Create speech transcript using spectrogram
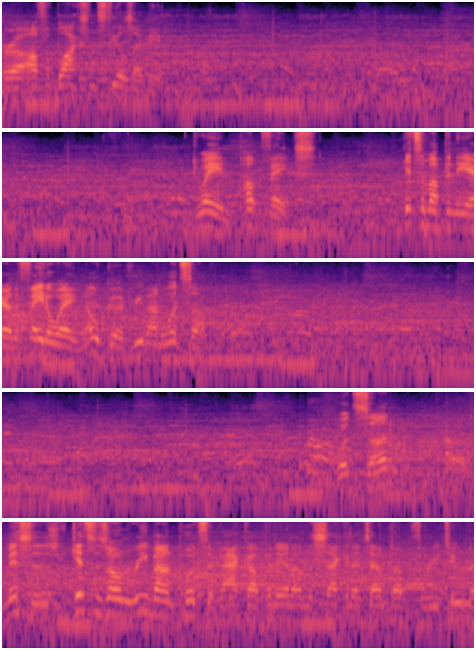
Or uh, off of blocks and steals, I mean. Duane, pump fakes. Gets him up in the air. The fadeaway, no good. Rebound Woodson. Woodson misses, gets his own rebound, puts it back up and in on the second attempt, up 3-2 now.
